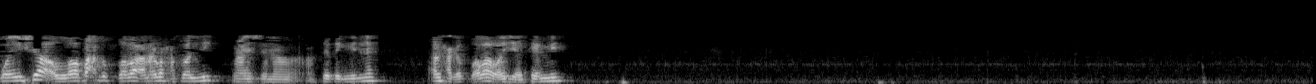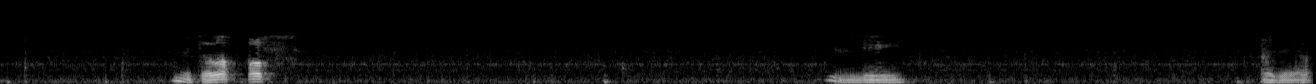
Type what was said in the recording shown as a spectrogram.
وإن شاء الله بعد الصلاة أنا أروح أصلي معلش أنا أعتذر منك ألحق الصلاة وأجي أكمل. نتوقف ل أداء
